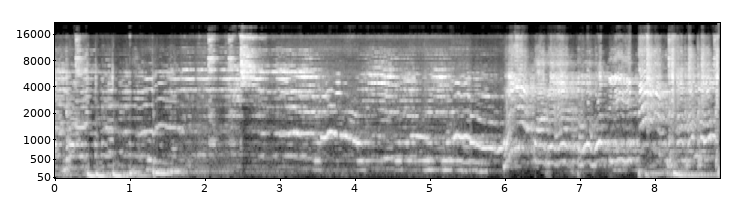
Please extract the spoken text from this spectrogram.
ঘোরাঘুরি করে আমার ভালো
